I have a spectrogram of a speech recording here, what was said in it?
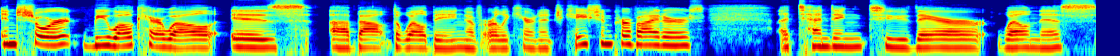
In short, Be Well, Care Well is about the well being of early care and education providers. Attending to their wellness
